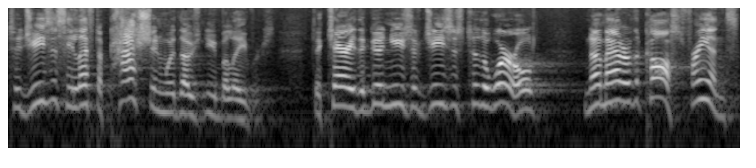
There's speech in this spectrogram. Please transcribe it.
to Jesus, he left a passion with those new believers to carry the good news of Jesus to the world, no matter the cost. Friends,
